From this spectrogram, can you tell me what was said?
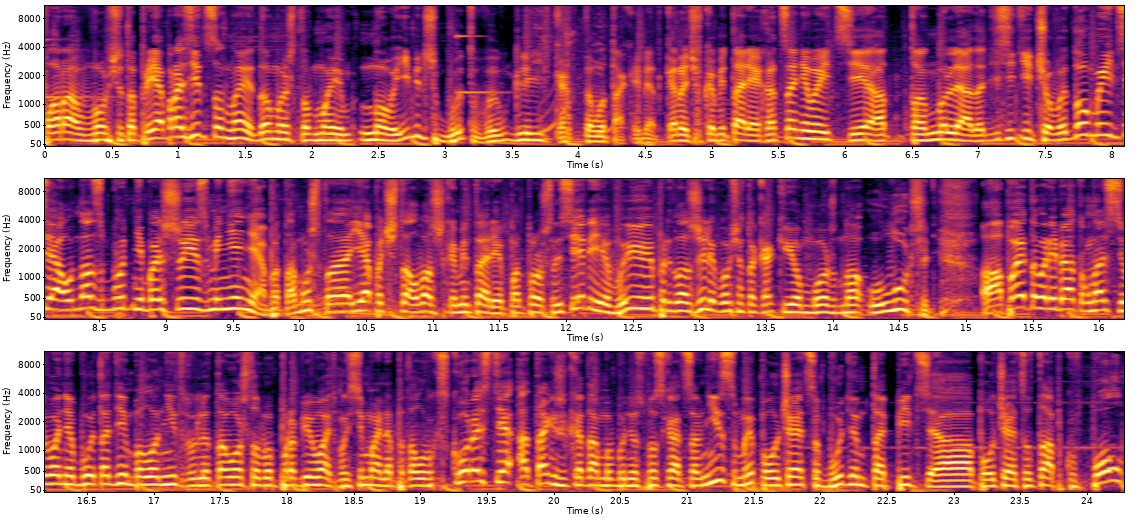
пора, в общем-то, преобразиться, но я думаю, что мой новый имидж будет выглядеть как-то вот так, ребят. Короче, в комментариях оценивайте от 0 до 10, что вы думаете, а у нас будут небольшие изменения, потому что я почитал ваши комментарии под прошлой серией, вы предложили, в общем-то, как ее можно улучшить. А поэтому, ребята, у нас сегодня будет один баллон нитро для того, чтобы пробивать максимально потолок скорости, а также, когда мы будем спускаться вниз, мы, получается, будем топить, а, получается, тапку в пол,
